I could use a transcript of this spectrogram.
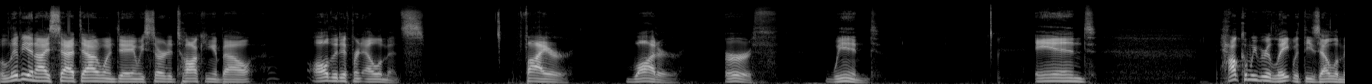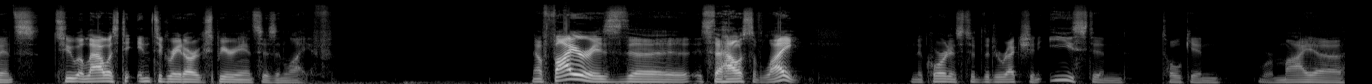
Olivia and I sat down one day and we started talking about all the different elements fire, water, earth, wind. And how can we relate with these elements to allow us to integrate our experiences in life? Now, fire is the it's the house of light, in accordance to the direction east in Toltec, or Maya,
